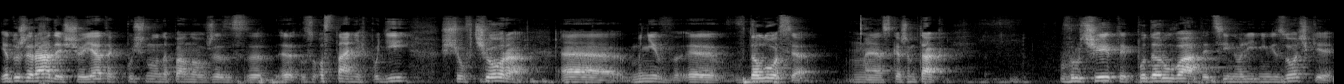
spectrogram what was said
Я дуже радий, що я так почну, напевно, вже з, з останніх подій, що вчора мені вдалося, скажімо так, вручити, подарувати ці інвалідні візочки,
